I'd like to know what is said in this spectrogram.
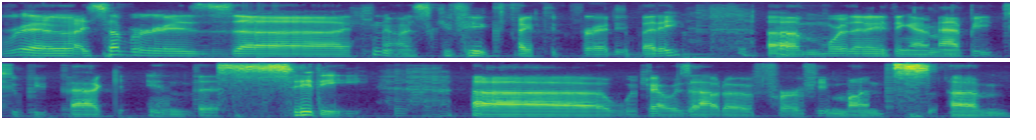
my summer is uh, you know as can be expected for anybody. Um, more than anything, I'm happy to be back in the city, uh, which I was out of for a few months. Um,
